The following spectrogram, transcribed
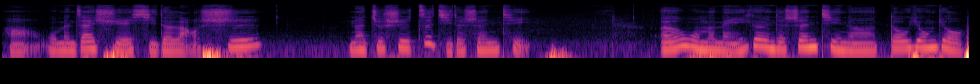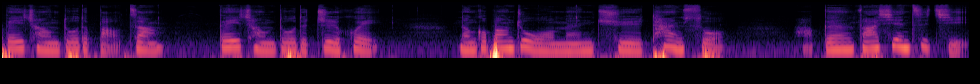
啊，我们在学习的老师，那就是自己的身体。而我们每一个人的身体呢，都拥有非常多的宝藏，非常多的智慧，能够帮助我们去探索，好，跟发现自己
